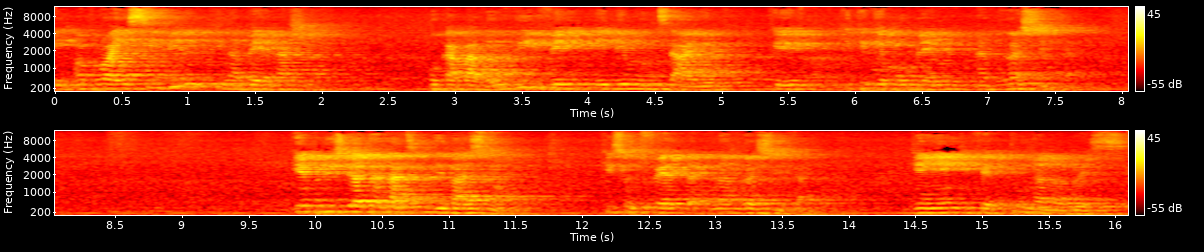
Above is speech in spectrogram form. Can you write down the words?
et employé civil qui n'a pas pour capable vivre et aider les gens le grand il y a plusieurs tentatives d'évasion qui sont faites dans le sud. Il y a qui fait tout dans l'ouest.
